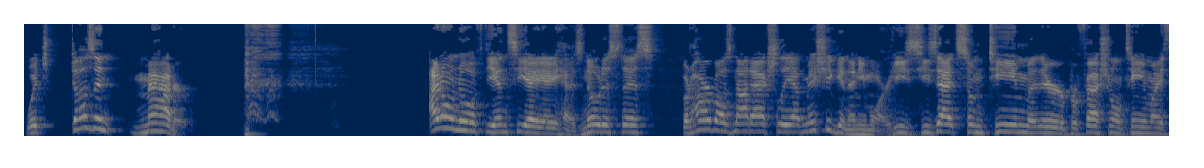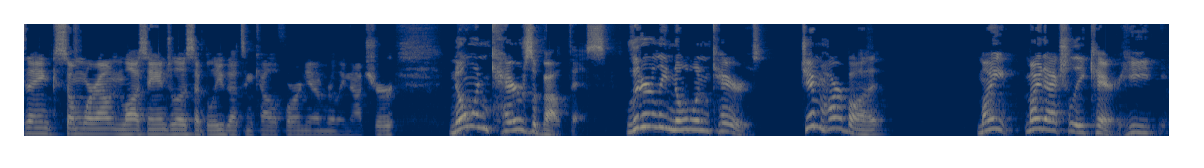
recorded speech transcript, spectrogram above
which doesn't matter. I don't know if the NCAA has noticed this but Harbaugh's not actually at Michigan anymore. He's he's at some team, they're a professional team, I think, somewhere out in Los Angeles. I believe that's in California. I'm really not sure. No one cares about this. Literally no one cares. Jim Harbaugh might might actually care. He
